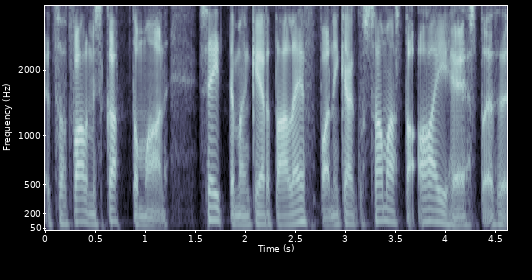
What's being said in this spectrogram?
että sä oot valmis katsomaan seitsemän kertaa leffan ikään kuin samasta aiheesta ja se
